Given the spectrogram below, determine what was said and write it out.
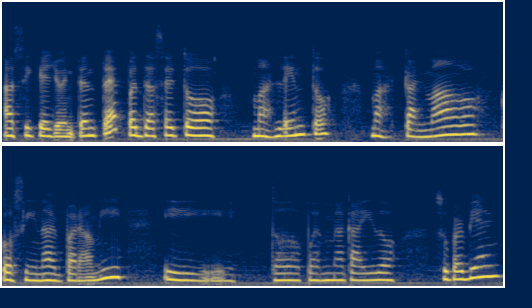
Así que yo intenté pues de hacer todo más lento, más calmado, cocinar para mí y todo pues me ha caído súper bien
